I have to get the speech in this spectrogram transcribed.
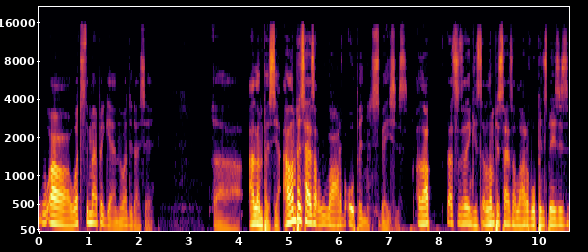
uh, what's the map again? What did I say? Uh, Olympus. Yeah, Olympus has a lot of open spaces. A lot. That's the thing is Olympus has a lot of open spaces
